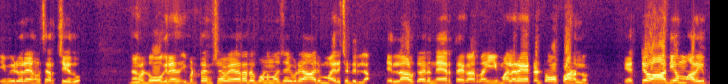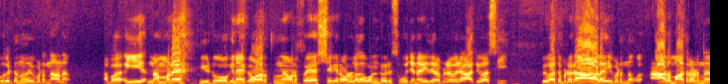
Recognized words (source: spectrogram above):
ഈ വീഡിയോ വരെ ഞങ്ങൾ സെർച്ച് ചെയ്തു. ഞങ്ങൾ ഡോഗിനെ ഇവിടുത്തെ പക്ഷേ വേറൊരു ഗുണം എന്ന് വെച്ചാൽ ഇവിടെ ആരും മരിച്ചിട്ടില്ല. എല്ലാ ആൾക്കാരും നേരത്തെ കാരണം ഈ മലയുടെ ഏറ്റവും ടോപ്പാണല്ലോ ഏറ്റവും ആദ്യം അറിയിപ്പ് കിട്ടുന്നത് ഇവിടെ നിന്നാണ് അപ്പൊ ഈ നമ്മുടെ ഈ ഡോഗിനെയൊക്കെ വളർത്തുന്ന നമ്മുടെ പ്രേക്ഷകരുള്ളത് കൊണ്ട് ഒരു സൂചന രീതിയിൽ ഇവിടെ ഒരു ആദിവാസി വിഭാഗത്തിൽപ്പെട്ട ഒരാൾ ഇവിടുന്ന് ആൾ മാത്രം ഇവിടുന്ന്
